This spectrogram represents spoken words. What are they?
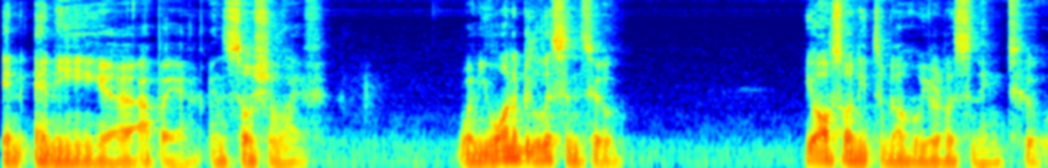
in any uh, apa ya, in social life. When you want to be listened to, you also need to know who you're listening to.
